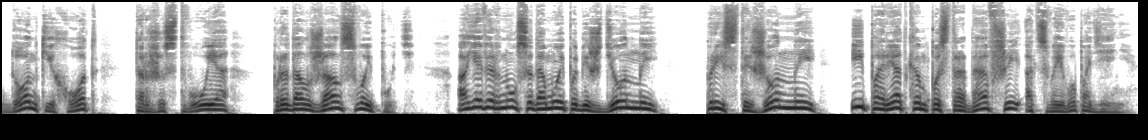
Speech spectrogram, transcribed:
Дон Кихот, торжествуя, продолжал свой путь, а я вернулся домой побежденный, пристыженный и порядком пострадавший от своего падения.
